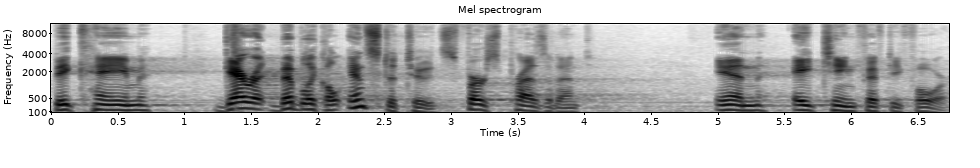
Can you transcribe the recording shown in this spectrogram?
became Garrett Biblical Institute's first president in 1854.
